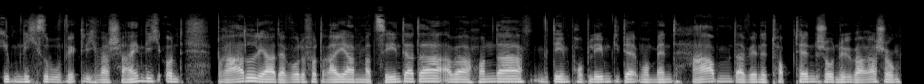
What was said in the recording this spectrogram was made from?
eben nicht so wirklich wahrscheinlich. Und Bradl, ja, der wurde vor drei Jahren mal Zehnter da, aber Honda mit den Problemen, die da im Moment haben, da wäre eine Top Ten schon eine Überraschung.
